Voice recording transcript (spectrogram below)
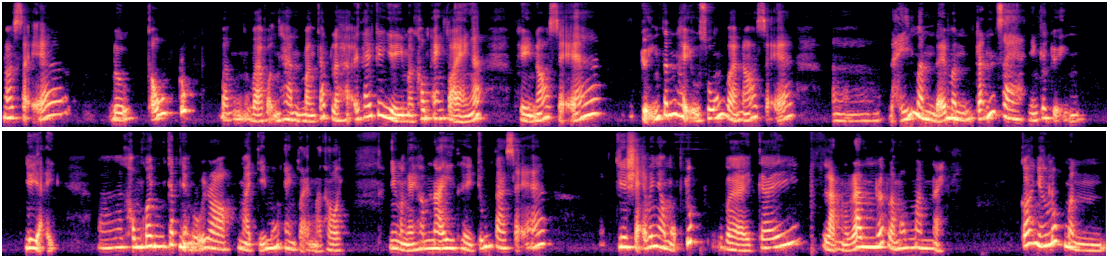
nó sẽ được cấu trúc bằng và vận hành bằng cách là hễ thấy cái gì mà không an toàn á, thì nó sẽ chuyển tín hiệu xuống và nó sẽ, ờ, đẩy mình để mình tránh xa những cái chuyện như vậy. Ơ, không có chấp nhận rủi ro mà chỉ muốn an toàn mà thôi. Nhưng mà ngày hôm nay thì chúng ta sẽ chia sẻ với nhau một chút về cái lằn ranh rất là mong manh này. Có những lúc mình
